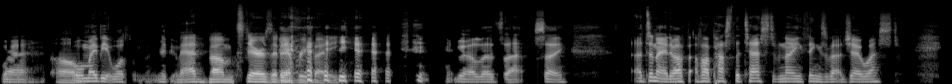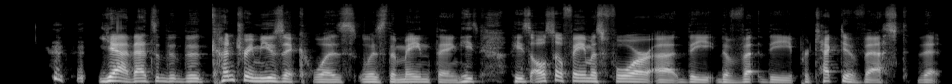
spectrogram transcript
where oh, or maybe it wasn't. Maybe it Mad Bum stares at everybody. yeah. Well, that's that. So I don't know. Do I, have I passed the test of knowing things about Joe West? yeah, that's the, the country music was was the main thing. He's he's also famous for uh, the the the protective vest that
